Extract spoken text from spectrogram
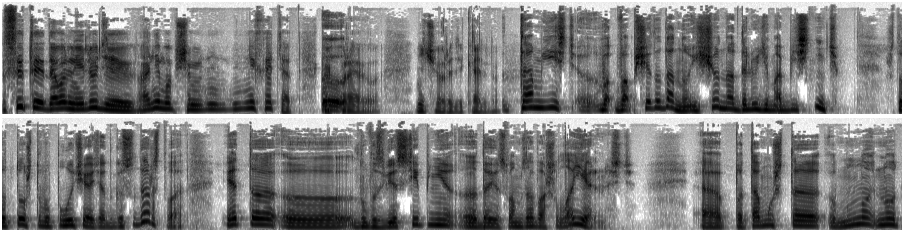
сытые, довольные люди, они, в общем, не хотят, как э, правило, ничего радикального. Там есть, э, вообще-то да, но еще надо людям объяснить, что то, что вы получаете от государства, это э, ну, в известной степени дается вам за вашу лояльность. Э, потому что ну, ну,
